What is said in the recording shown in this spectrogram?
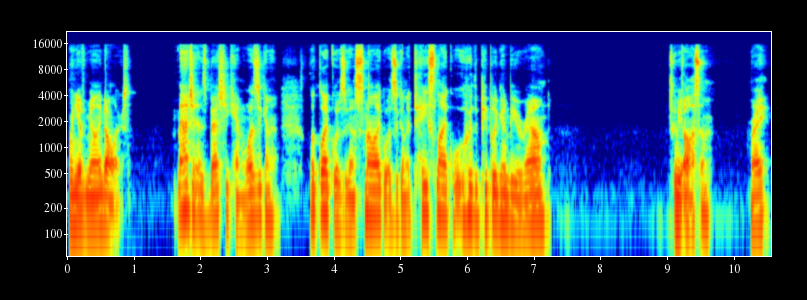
when you have a million dollars. Imagine as best you can. What is it going to look like? What is it going to smell like? What is it going to taste like? Who are the people you're going to be around? It's going to be awesome, right?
